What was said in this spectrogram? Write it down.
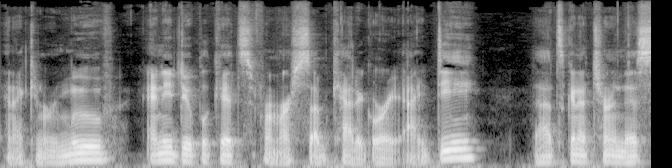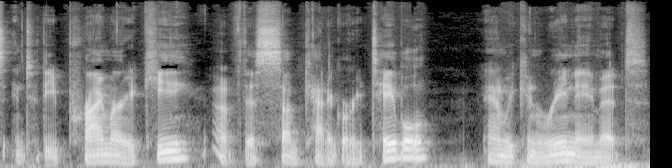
and I can remove any duplicates from our subcategory ID. That's going to turn this into the primary key of this subcategory table, and we can rename it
